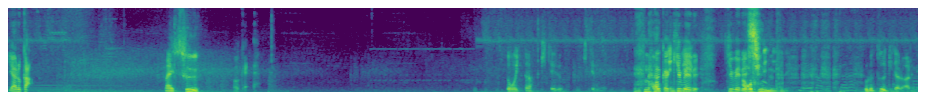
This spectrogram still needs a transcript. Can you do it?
やるかナイスー。OK どこ行った？来てる？来てるね。なんかキベルキベルあ、落ち死んでたフルツー来たらあれ。行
